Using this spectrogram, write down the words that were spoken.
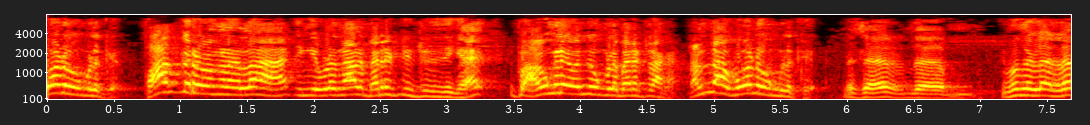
ஓடும் உங்களுக்கு. பாக்குறவங்க எல்லாம் நீங்க இவ்வளவு நாள் மிரட்டிட்டு இருந்தீங்க. இப்ப அவங்களே வந்து உங்களை மிரட்டுறாங்க. நல்லா ஓடும் உங்களுக்கு. இல்ல சார் இந்த இவங்கெல்லாம் இல்ல.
